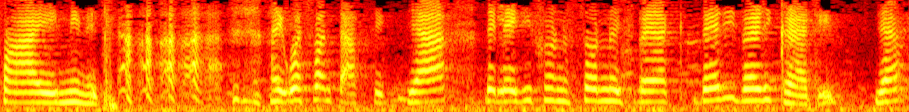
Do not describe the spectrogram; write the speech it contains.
five minutes. I was fantastic. Yeah, the lady from Sorno is very, very, very creative. Yeah,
